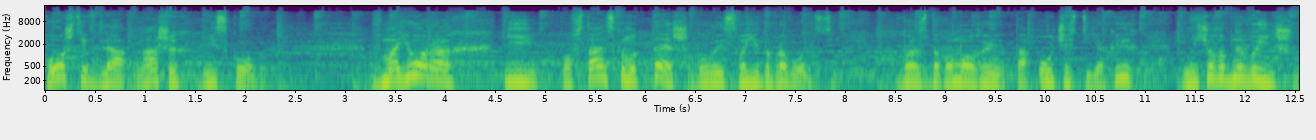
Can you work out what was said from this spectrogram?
коштів для наших військових. В майорах і повстанському теж були свої добровольці, без допомоги та участі яких нічого б не вийшло.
